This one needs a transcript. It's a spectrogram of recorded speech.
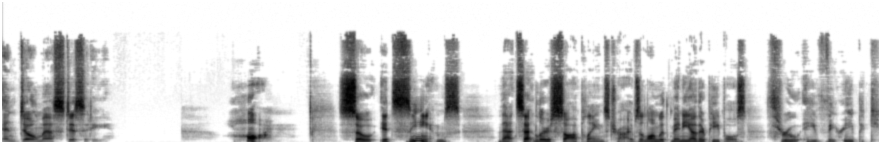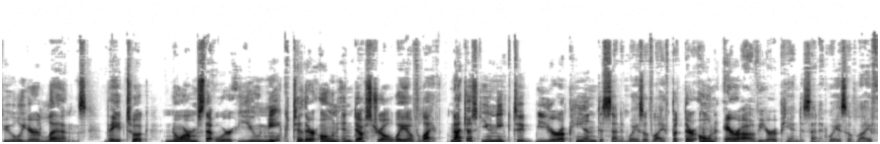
and domesticity. Huh. So it seems that settlers saw Plains tribes, along with many other peoples, through a very peculiar lens. They took norms that were unique to their own industrial way of life, not just unique to European descended ways of life, but their own era of European descended ways of life,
